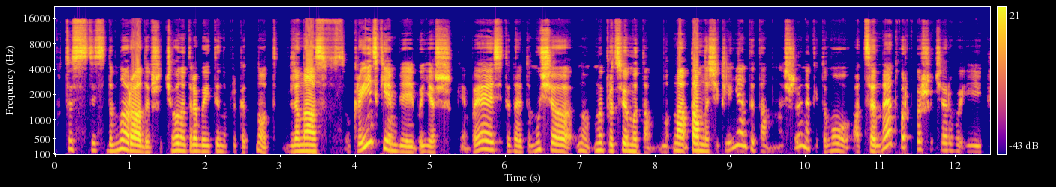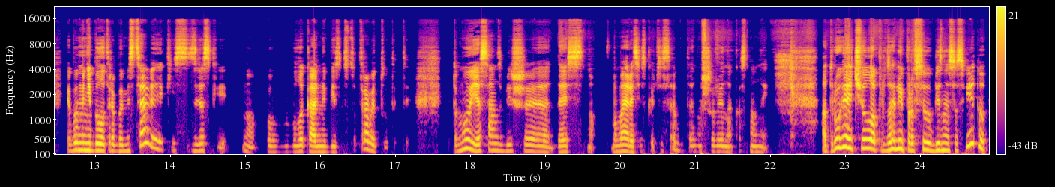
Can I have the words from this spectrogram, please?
Хтось десь давно радив, що чого не треба йти, наприклад, ну, для нас український MBA, бо є ж КМБС і так далі, тому що ну, ми працюємо там, на, там наші клієнти, там наш ринок, і тому, а це нетворк в першу чергу. І якби мені було треба місцеві якісь зв'язки, ну, в локальний бізнес, то треба тут іти. Тому є сенс більше десь ну, в Америці, скажіть себе, це наш ринок основний. А друге, я чула взагалі про всю бізнес-освіту,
